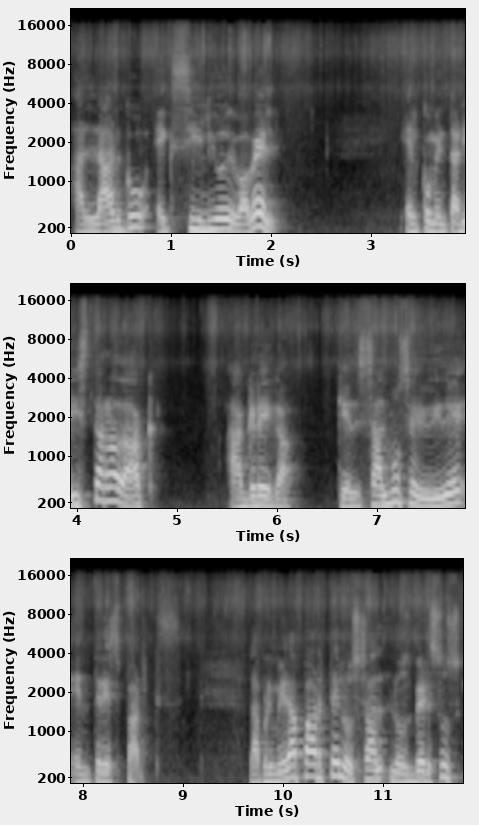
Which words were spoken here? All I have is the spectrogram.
al largo exilio de Babel. El comentarista Radak agrega que el salmo se divide en tres partes. La primera parte, los, versos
